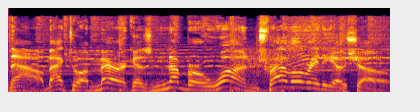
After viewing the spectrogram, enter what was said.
Now, back to America's number one travel radio show.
